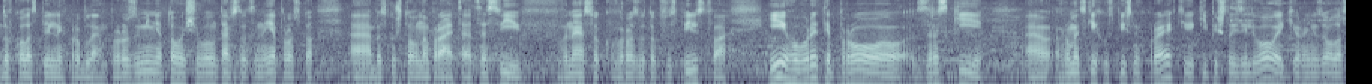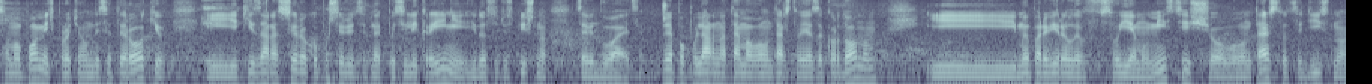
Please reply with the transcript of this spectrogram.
довкола спільних проблем, про розуміння того, що волонтерство це не є просто е, безкоштовна праця, це свій внесок в розвиток суспільства, і говорити про зразки е, громадських успішних проєктів, які пішли зі Львова, які організовувала самопоміч протягом 10 років, і які зараз широко поширюються на- по цілій країні, і досить успішно це відбувається. Дуже популярна тема волонтерства є за кордоном, і ми перевірили в своєму місті, що волонтерство це дійсно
